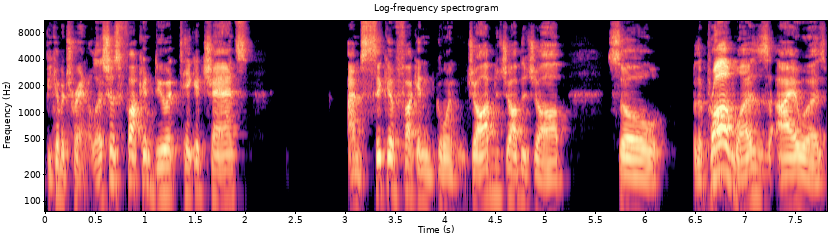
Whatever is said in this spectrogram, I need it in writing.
become a trainer? Let's just fucking do it. Take a chance. I'm sick of fucking going job to job to job. So but the problem was I was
